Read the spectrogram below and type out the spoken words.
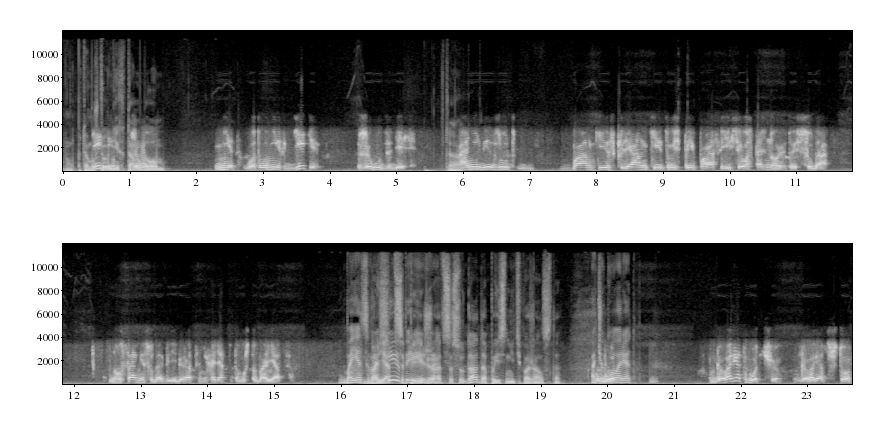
Ну, потому что у них там живут... дом. Нет, вот у них дети живут здесь. Так. Они везут банки, склянки, то есть припасы и все остальное, то есть сюда. Но сами сюда перебираться не хотят, потому что боятся. Боятся в боятся Россию перебираться сюда, да? Поясните, пожалуйста. А что вот. говорят? Говорят вот что. Говорят, что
